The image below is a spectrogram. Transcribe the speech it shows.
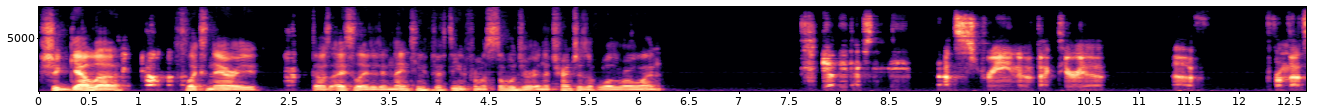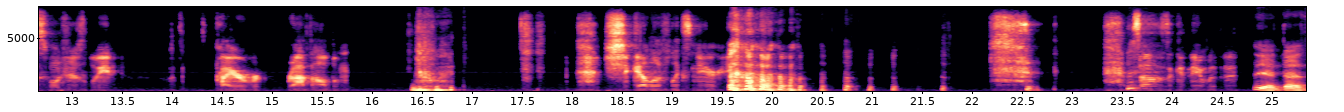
Shigella flexneri that was isolated in 1915 from a soldier in the trenches of World War One. Yeah, they actually made that strain of bacteria uh, from that soldier's lead prior rap album, What? Shigella Flexneri. Sounds like a good name, wasn't it? Yeah, it does.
